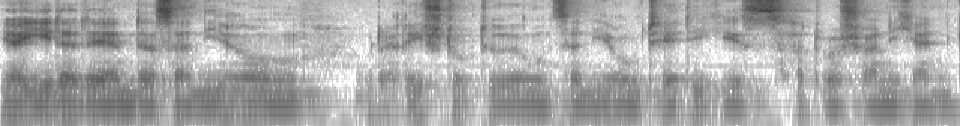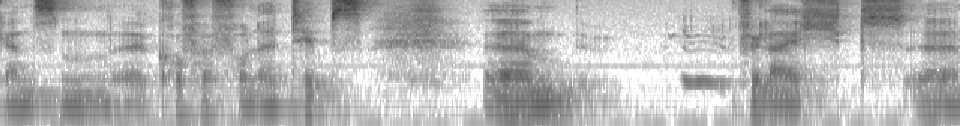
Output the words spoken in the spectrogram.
Ja, jeder, der in der Sanierung oder Restrukturierung und Sanierung tätig ist, hat wahrscheinlich einen ganzen äh, Koffer voller Tipps. Ähm, vielleicht äh,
